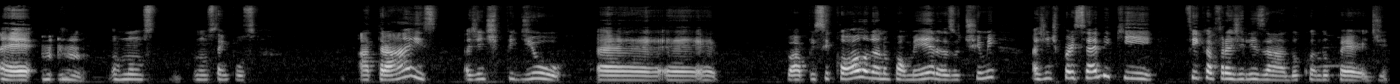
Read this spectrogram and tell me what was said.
é, nos, nos tempos atrás. A gente pediu é, é, a psicóloga no Palmeiras, o time, a gente percebe que fica fragilizado quando perde.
